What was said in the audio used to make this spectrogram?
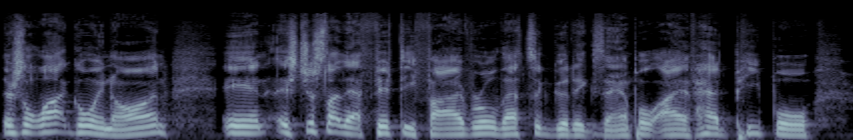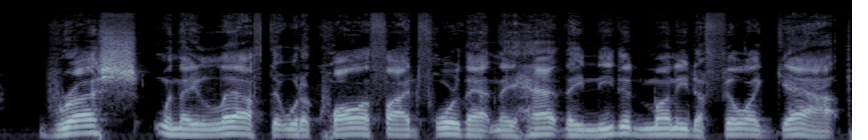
there's a lot going on. And it's just like that 55 rule. That's a good example. I have had people rush when they left that would have qualified for that and they had they needed money to fill a gap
